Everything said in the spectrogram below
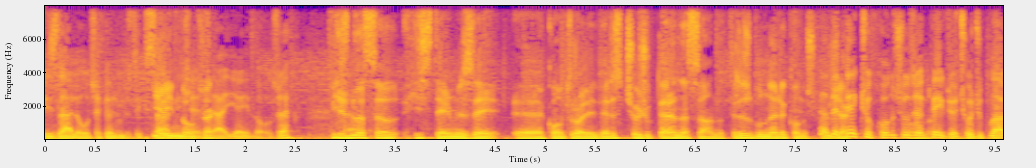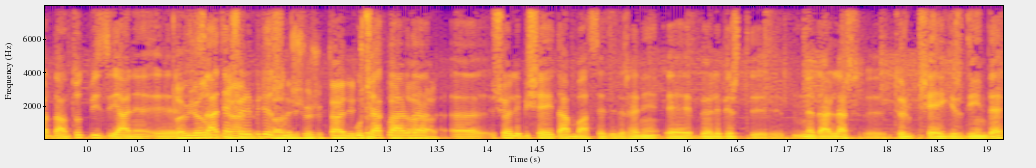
bizlerle olacak önümüzdeki saat Yayında içerisinde. olacak. Yayında olacak. Biz nasıl hislerimizi e, kontrol ederiz? Çocuklara nasıl anlatırız? Bunları Tabii konuşmayacak. pek çok konuşulacak Ondan. pek çok çocuklardan tut biz yani e, Tabii canım, zaten yani şöyle biliyorsun sadece çocuklar değil, uçaklarda e, şöyle bir şeyden bahsedilir hani e, böyle bir e, ne derler e, tür şeye girdiğinde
